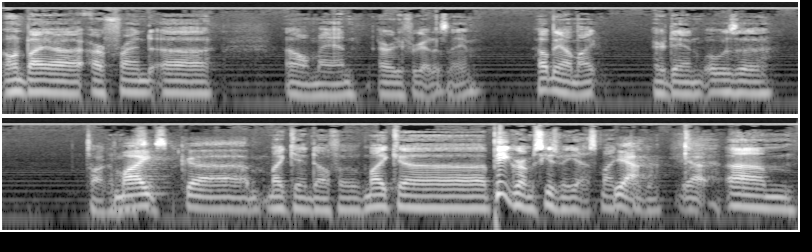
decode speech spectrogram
owned by uh, our friend. Uh, oh man, I already forgot his name. Help me out, Mike or Dan. What was uh, talking about? Mike. Uh, Mike Gandolfo, Mike uh, Pegram. Excuse me. Yes, Mike yeah, Pegram. yeah. Um,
